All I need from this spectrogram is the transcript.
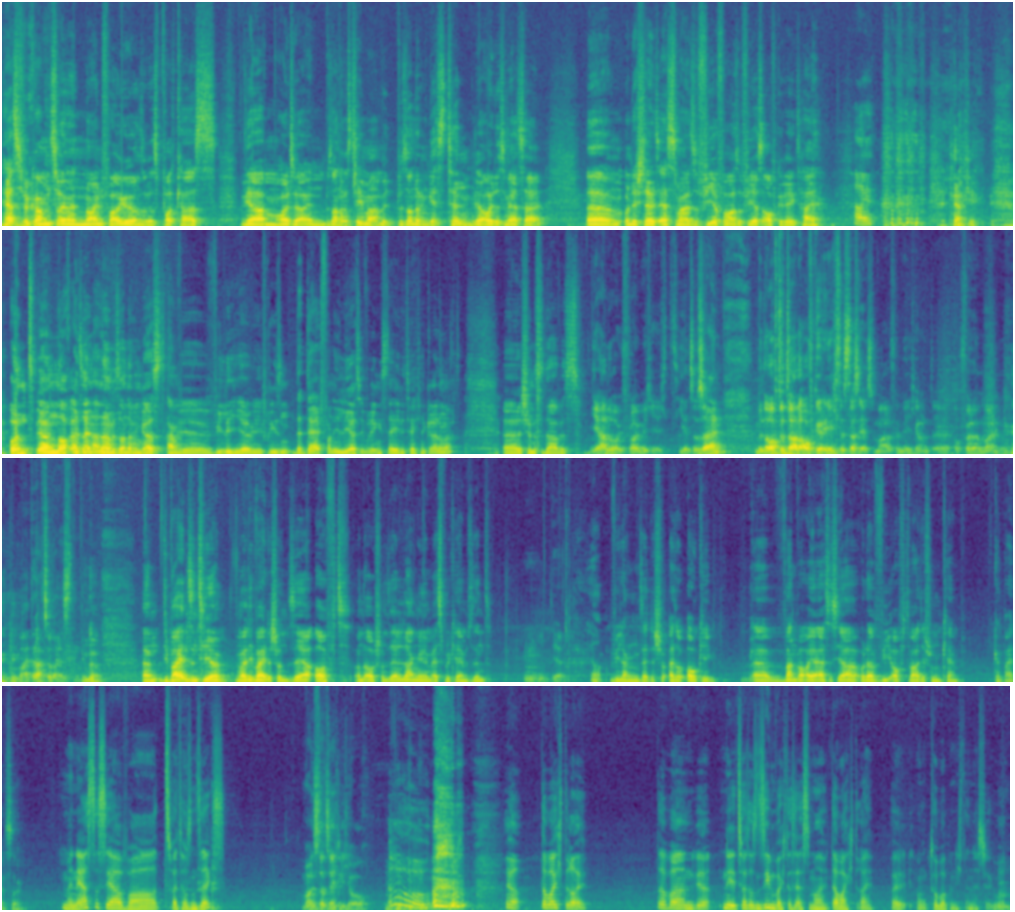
Herzlich willkommen zu einer neuen Folge unseres Podcasts. Wir haben heute ein besonderes Thema mit besonderen Gästen. Wir haben heute ist Mehrzahl. Ähm, und ich stelle als erstes mal Sophia vor. Sophia ist aufgeregt. Hi. Hi. ja, okay. Und wir haben noch als einen anderen besonderen Gast, haben wir Willi hier, Willi Friesen. Der Dad von Elias übrigens, der hier die Technik gerade macht. Äh, schön, dass du da bist. Ja, hallo, ich freue mich echt hier zu sein. Bin auch total aufgeregt, das ist das erste Mal für mich und äh, hoffe, meinen guten Beitrag zu leisten. Genau. Ähm, die beiden sind hier, weil die beide schon sehr oft und auch schon sehr lange im Espel Camp sind. Mhm, ja. Ja. Wie lange seid ihr schon? Also, oh, okay. Äh, wann war euer erstes Jahr oder wie oft wart ihr schon im Camp? Ihr könnt beides sagen. Mein erstes Jahr war 2006. Meins tatsächlich auch. Oh. ja, da war ich drei. Da waren wir. Nee, 2007 war ich das erste Mal. Da war ich drei. Weil im Oktober bin ich dann erst wieder geworden.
